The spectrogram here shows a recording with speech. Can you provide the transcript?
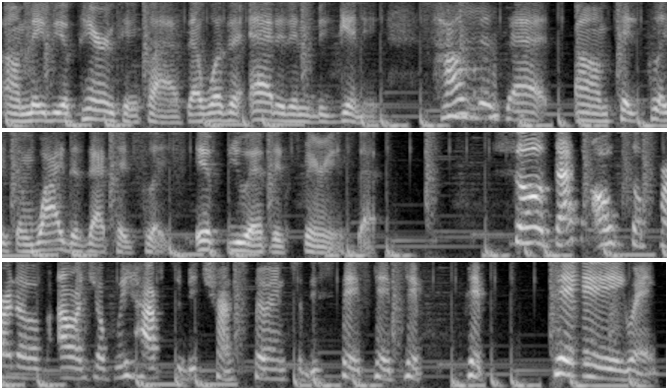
um, maybe a parenting class that wasn't added in the beginning. How mm-hmm. does that um, take place, and why does that take place? If you have experienced that. So that's also part of our job. We have to be transparent to this pay, pay, pay, pay, parents.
